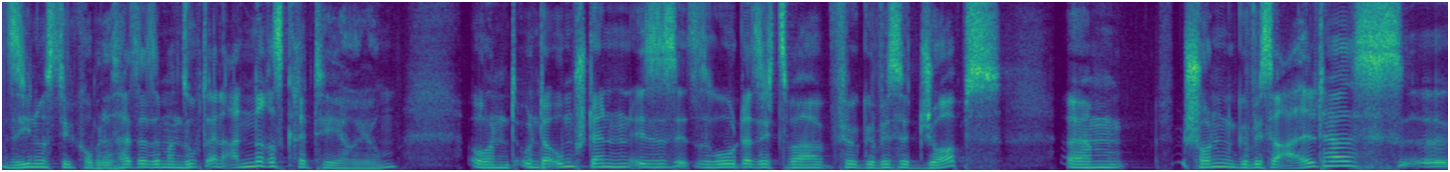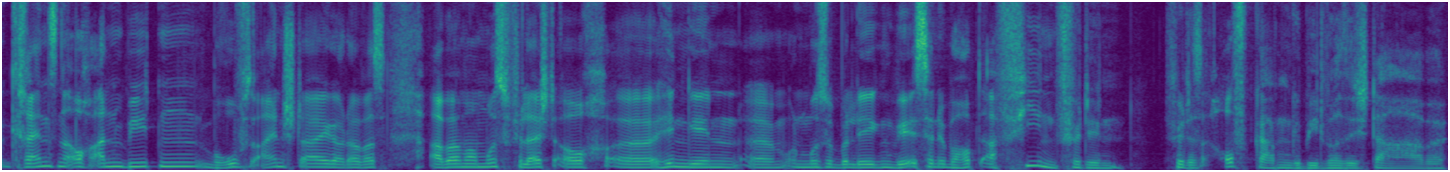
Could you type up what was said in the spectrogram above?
Sinus-Zielgruppe. Das heißt also, man sucht ein anderes Kriterium. Und unter Umständen ist es so, dass ich zwar für gewisse Jobs ähm, schon gewisse Altersgrenzen auch anbieten, Berufseinsteiger oder was, aber man muss vielleicht auch äh, hingehen ähm, und muss überlegen, wer ist denn überhaupt affin für den für das Aufgabengebiet, was ich da habe.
